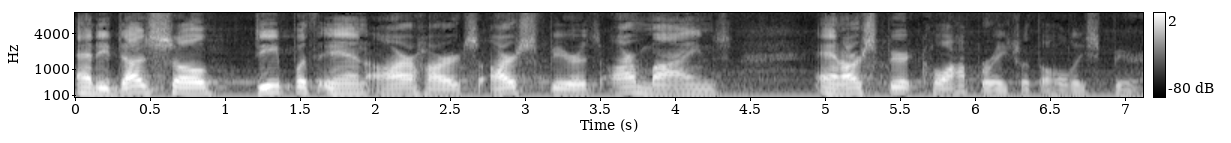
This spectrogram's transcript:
and He does so deep within our hearts, our spirits, our minds, and our spirit cooperates with the Holy Spirit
